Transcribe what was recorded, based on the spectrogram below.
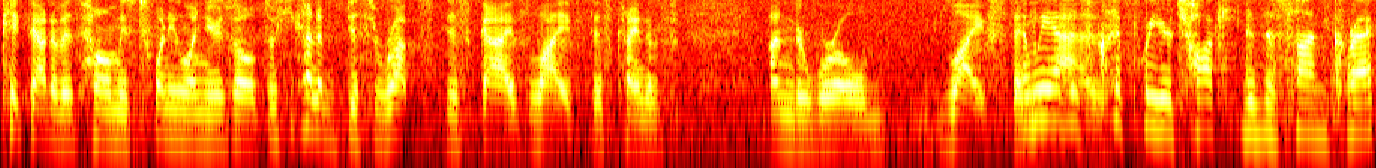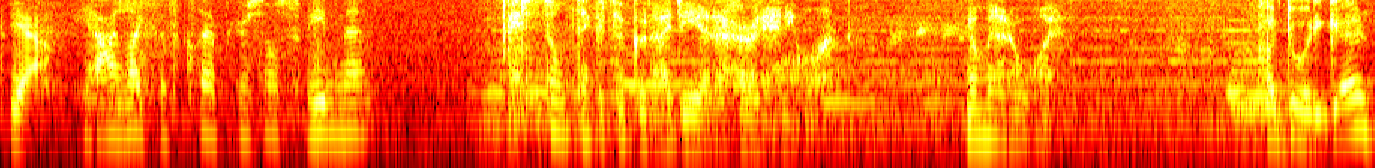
kicked out of his home. He's 21 years old, so he kind of disrupts this guy's life, this kind of underworld life that And he we have this clip where you're talking to the son, correct? Yeah. Yeah, I like this clip. You're so sweet in it. I just don't think it's a good idea to hurt anyone, no matter what. I'll do it again.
